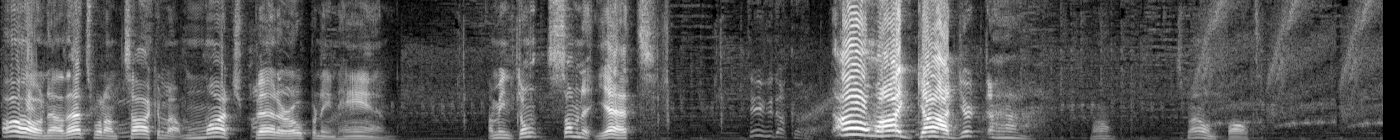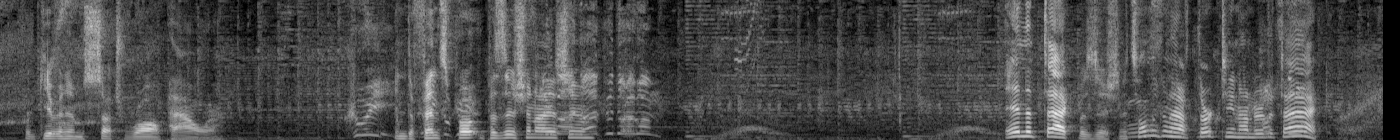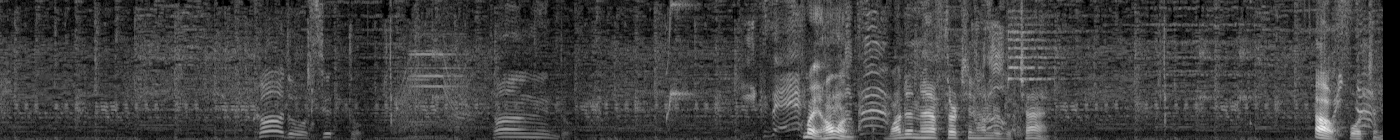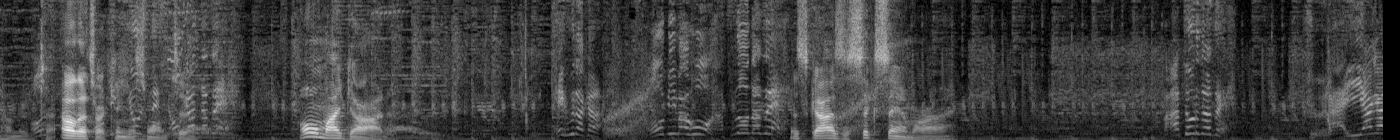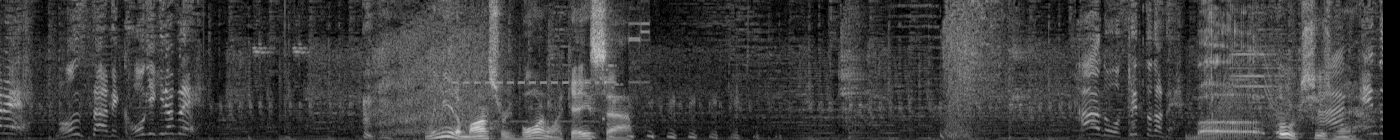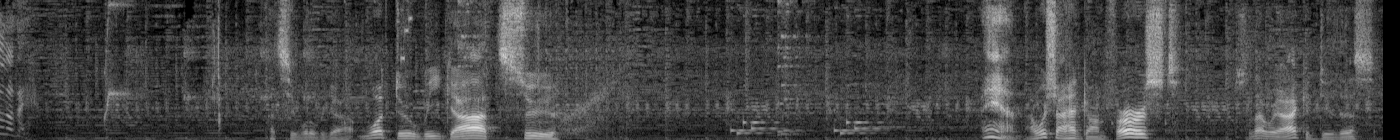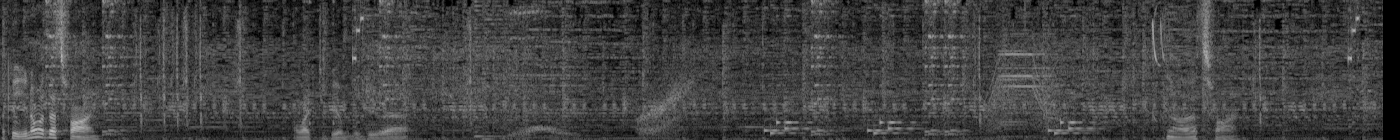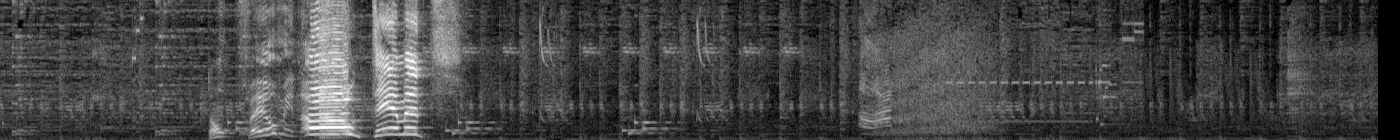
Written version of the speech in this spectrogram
Oh, now that's what I'm talking about. Much better opening hand. I mean, don't summon it yet. Oh my god, you're... Uh, well, it's my own fault. For giving him such raw power. In defense po position, I assume? In attack position. It's only going to have 1300 attack. Wait, hold on. Why didn't it have 1300 attack? Oh, 1400 attack. Oh, that's right. King of Swamp, too. Oh my god. This guy's a six samurai. We need a monster reborn like ASAP. oh, excuse me. Let's see, what do we got? What do we got? Sue. Man, I wish I had gone first. So that way I could do this. Okay, you know what? That's fine. I like to be able to do that. No, that's fine. Don't fail me. Oh, damn it!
